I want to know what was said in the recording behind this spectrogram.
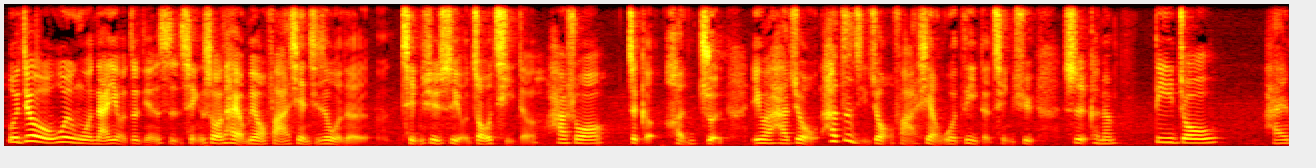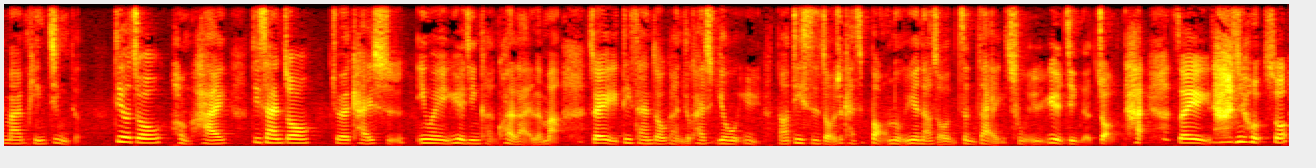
我就问我男友这件事情，说他有没有发现，其实我的情绪是有周期的。他说这个很准，因为他就他自己就有发现，我自己的情绪是可能第一周还蛮平静的，第二周很嗨，第三周。就会开始，因为月经可能快来了嘛，所以第三周可能就开始忧郁，然后第四周就开始暴怒，因为那时候正在处于月经的状态，所以他就说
